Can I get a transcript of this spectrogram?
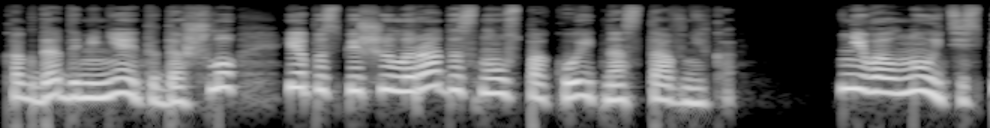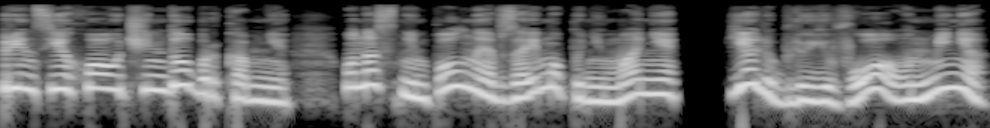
Когда до меня это дошло, я поспешила радостно успокоить наставника. «Не волнуйтесь, принц Ехуа очень добр ко мне, у нас с ним полное взаимопонимание, я люблю его, а он меня».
